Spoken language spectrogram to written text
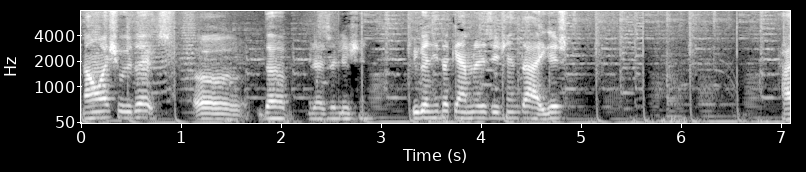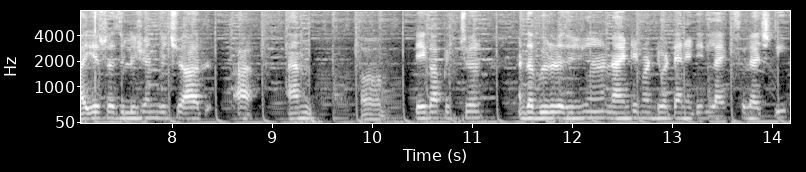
now I show you the uh, the resolution. You can see the camera resolution the highest highest resolution which are uh, I'm uh, take a picture. And the video resolution 1920 by 1080 like full HD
